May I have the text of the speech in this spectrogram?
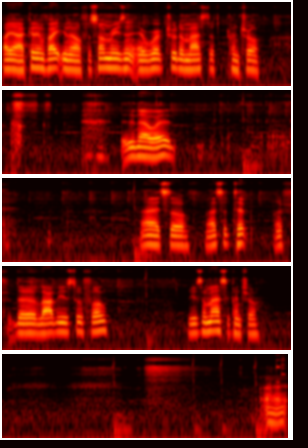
Oh yeah, I could invite you know. For some reason, it worked through the master control. Isn't that weird? Alright, so that's a tip. If the lobby is too full, use the master control. Alright,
